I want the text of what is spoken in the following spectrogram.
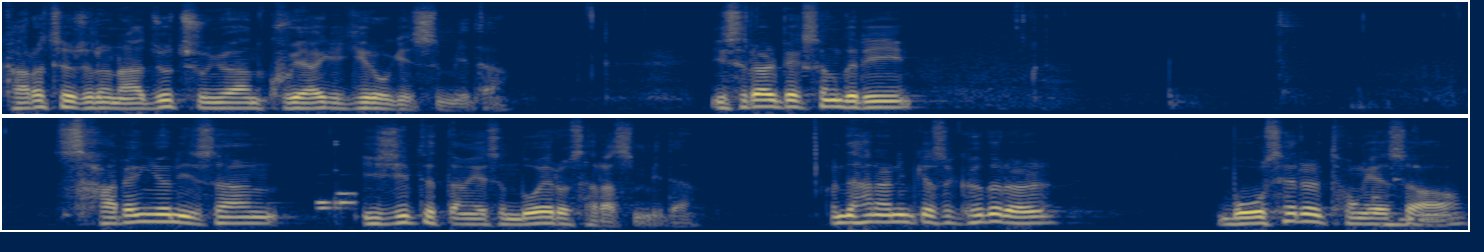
가르쳐 주는 아주 중요한 구약의 기록이 있습니다. 이스라엘 백성들이 400년 이상 이집트 땅에서 노예로 살았습니다. 그런데 하나님께서 그들을 모세를 통해서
